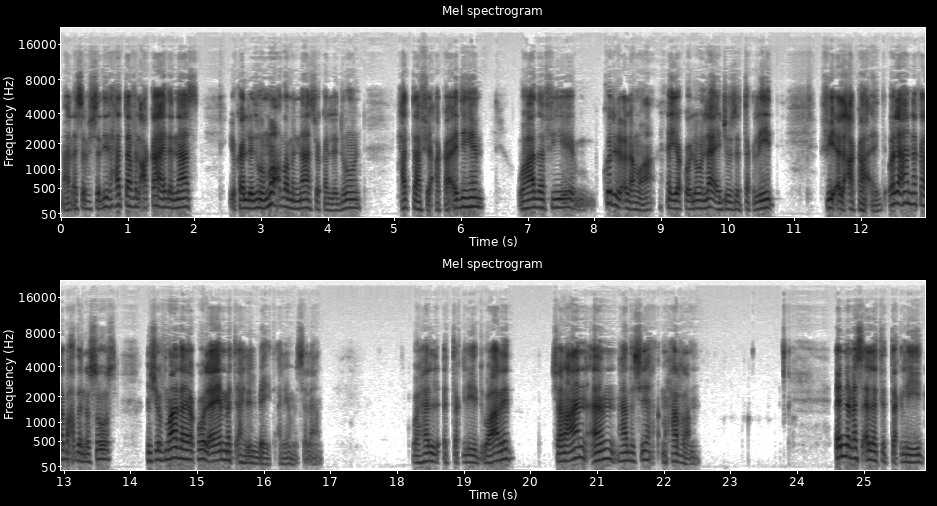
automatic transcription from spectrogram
مع الأسف الشديد حتى في العقائد الناس يقلدون معظم الناس يقلدون حتى في عقائدهم وهذا في كل العلماء يقولون لا يجوز التقليد في العقائد. والآن نقرأ بعض النصوص نشوف ماذا يقول أئمة أهل البيت عليهم السلام. وهل التقليد وارد شرعا أم هذا الشيء محرم؟ إن مسألة التقليد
